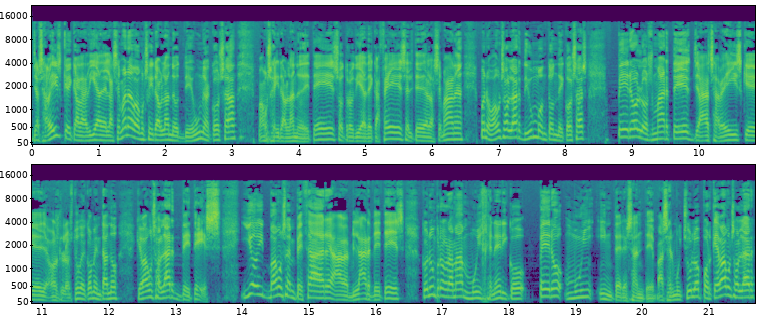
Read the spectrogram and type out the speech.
Ya sabéis que cada día de la semana vamos a ir hablando de una cosa, vamos a ir hablando de tés, otro día de cafés, el té de la semana. Bueno, vamos a hablar de un montón de cosas, pero los martes ya sabéis que os lo estuve comentando que vamos a hablar de tés. Y hoy vamos a empezar a hablar de tés con un programa muy genérico, pero muy interesante. Va a ser muy chulo porque vamos a hablar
